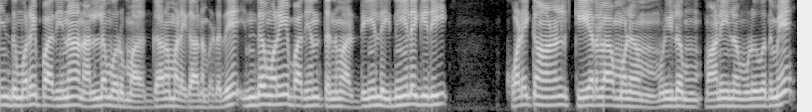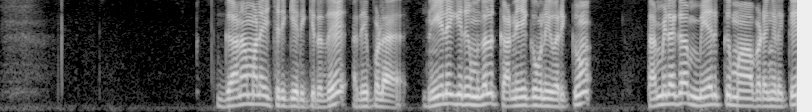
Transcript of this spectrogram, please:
ஐந்து முறை பார்த்திங்கன்னா நல்ல ஒரு ம கனமழை காணப்படுது. இந்த முறையும் பார்த்திங்கன்னா தென்மா நீல நீலகிரி கொடைக்கானல் கேரளா மூலம் முனில மாநிலம் முழுவதுமே கனமழை எச்சரிக்கை இருக்கிறது. அதே போல் நீலகிரி முதல் கன்னியாகுமரி வரைக்கும் தமிழக மேற்கு மாவட்டங்களுக்கு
